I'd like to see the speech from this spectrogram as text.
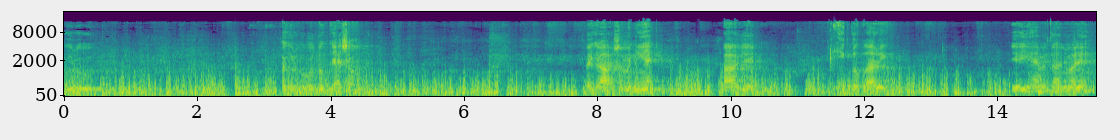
गुरु अगर हो तो कैसा हो? लेकिन आज समय नहीं है। आज एक दो कार्य यही है बताने वाले।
